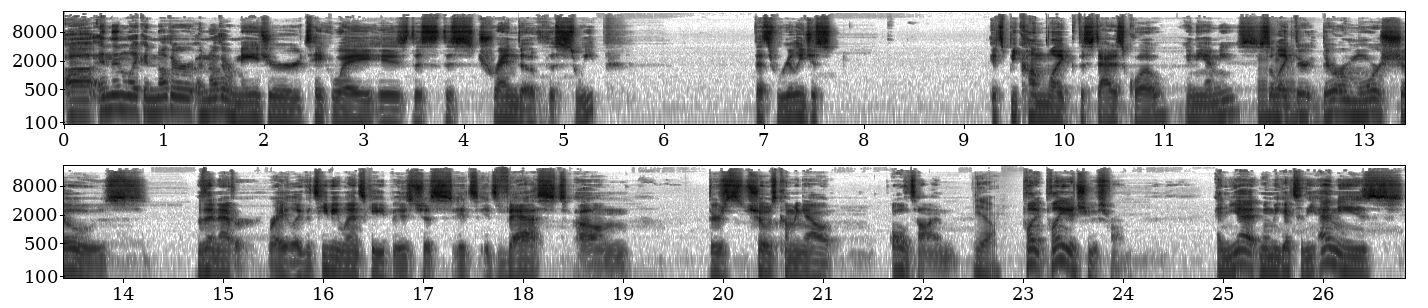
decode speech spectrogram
uh, and then like another another major takeaway is this this trend of the sweep. That's really just it's become like the status quo in the Emmys. So like Mhm. there there are more shows than ever, right? Like the TV landscape is just it's it's vast. Um, there's shows coming out all the time yeah. plenty, plenty to choose from. And yet, when we get to the Emmys,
